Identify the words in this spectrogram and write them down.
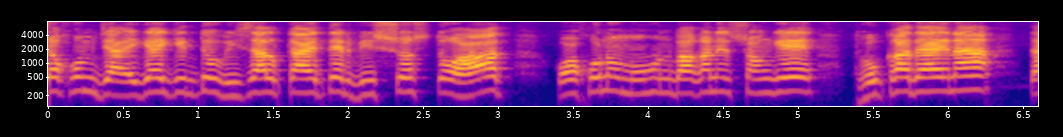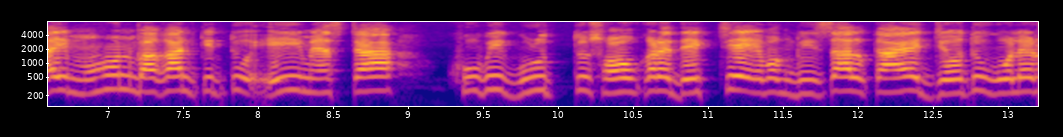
রকম জায়গায় কিন্তু বিশাল কায়েতের বিশ্বস্ত হাত কখনো মোহনবাগানের সঙ্গে ধোকা দেয় না। তাই মোহনবাগান কিন্তু এই ম্যাচটা খুবই গুরুত্ব সহকারে দেখছে এবং বিশাল কায়ের যেহেতু গোলের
